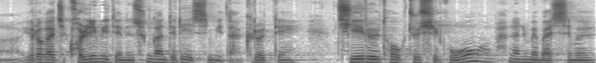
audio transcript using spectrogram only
어, 여러 가지 걸림이 되는 순간들이 있습니다. 그럴 때 지혜를 더욱 주시고 하나님의 말씀을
